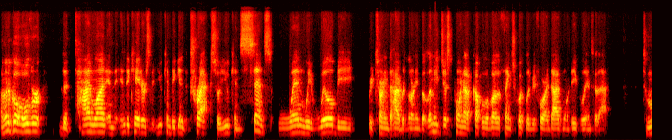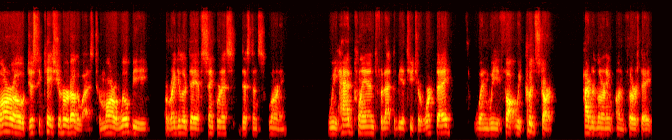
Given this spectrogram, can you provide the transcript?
I'm going to go over the timeline and the indicators that you can begin to track so you can sense when we will be returning to hybrid learning. But let me just point out a couple of other things quickly before I dive more deeply into that. Tomorrow, just in case you heard otherwise, tomorrow will be a regular day of synchronous distance learning. We had planned for that to be a teacher workday when we thought we could start hybrid learning on Thursday,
